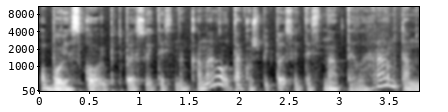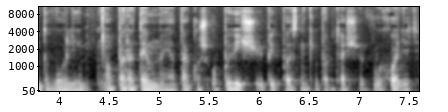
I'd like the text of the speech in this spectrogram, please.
Обов'язково підписуйтесь на канал, також підписуйтесь на телеграм, там доволі оперативно я також оповіщую підписників про те, що виходять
